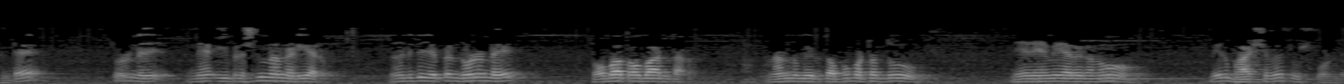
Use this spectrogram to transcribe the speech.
అంటే చూడండి నే ఈ ప్రశ్న నన్ను అడిగారు. నేను అడిగితే చెప్పాను చూడండి తోబా తోబా అంటారు. నన్ను మీరు తప్పు పట్టద్దు. నేనేమీ ఎరగను. మీరు భాష్యమే చూసుకోండి.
